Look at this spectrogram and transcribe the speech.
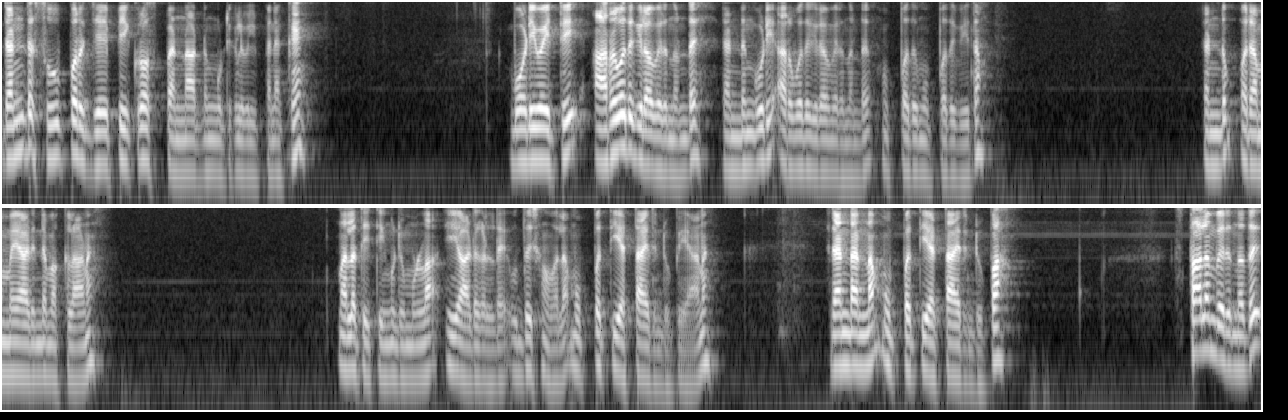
രണ്ട് സൂപ്പർ ജെ പി ക്രോസ് പെണ്ണാട്ടും കുട്ടികൾ വിൽപ്പനക്ക് ബോഡി വെയ്റ്റ് അറുപത് കിലോ വരുന്നുണ്ട്. രണ്ടും കൂടി അറുപത് കിലോ വരുന്നുണ്ട്. മുപ്പത് മുപ്പത് വീതം. രണ്ടും ഒരമ്മയാടിന്റെ മക്കളാണ്. നല്ല തീറ്റയും കൂടിയുമുള്ള ഈ ആടുകളുടെ ഉദ്ദേശിക്കുന്ന പോലെ മുപ്പത്തി എട്ടായിരം രൂപയാണ്. രണ്ടെണ്ണം മുപ്പത്തി എട്ടായിരം രൂപ. സ്ഥലം വരുന്നത്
